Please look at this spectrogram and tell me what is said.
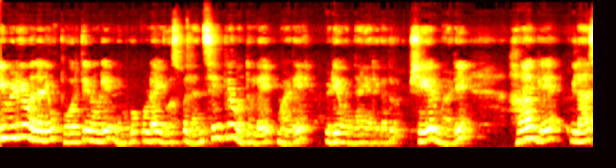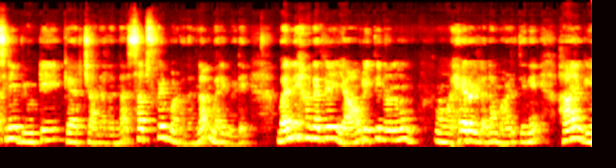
ಈ ವಿಡಿಯೋವನ್ನು ನೀವು ಪೂರ್ತಿ ನೋಡಿ, ನಿಮಗೂ ಕೂಡ ಯೂಸ್ಫುಲ್ ಅನಿಸಿದ್ರೆ ಒಂದು ಲೈಕ್ ಮಾಡಿ, ವಿಡಿಯೋವನ್ನು ಯಾರಿಗಾದರೂ ಶೇರ್ ಮಾಡಿ. ಹಾಗೆ ವಿಲಾಸಿನಿ ಬ್ಯೂಟಿ ಕೇರ್ ಚಾನಲನ್ನು ಸಬ್ಸ್ಕ್ರೈಬ್ ಮಾಡೋದನ್ನು ಮರಿಬೇಡಿ. ಬನ್ನಿ ಹಾಗಾದರೆ ಯಾವ ರೀತಿ ನಾನು ಹೇರ್ ಆಯಿಲನ್ನು ಮಾಡ್ತೀನಿ, ಹಾಗೆ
